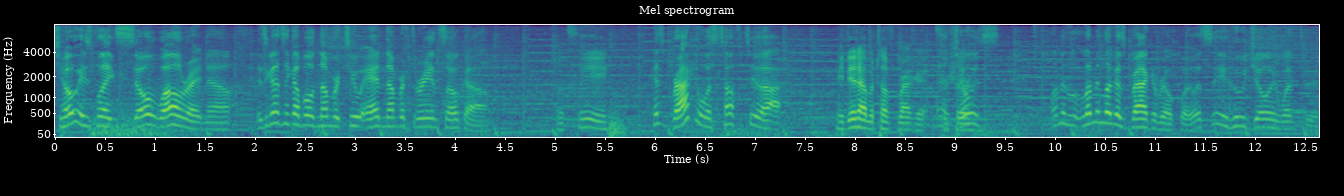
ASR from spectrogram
Joey's playing so well right now. Is he gonna take up both number two and number three in SoCal? Let's see. His bracket was tough too. Uh, He did have a tough bracket yeah, for sure. Joey's. Let me let me look at his bracket real quick. Let's see who Joey went through.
